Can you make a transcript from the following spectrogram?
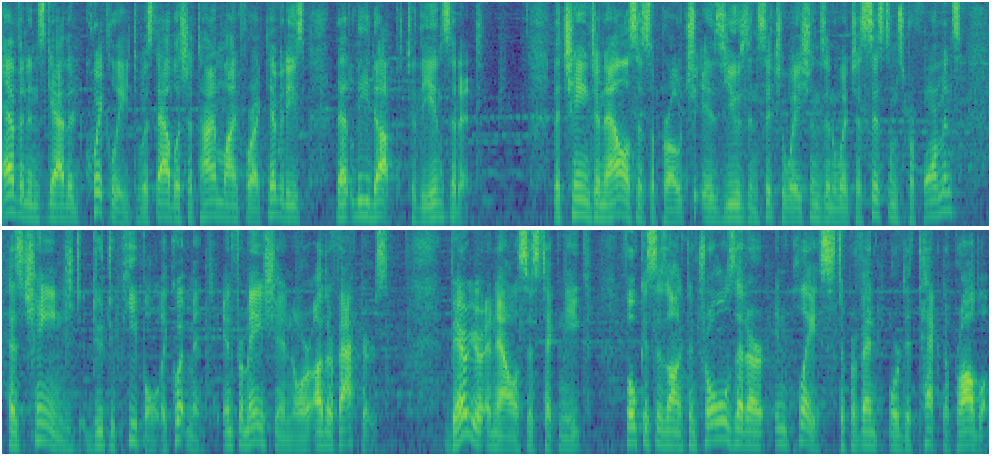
evidence gathered quickly to establish a timeline for activities that lead up to the incident. The change analysis approach is used in situations in which a system's performance has changed due to people, equipment, information, or other factors. Barrier analysis technique focuses on controls that are in place to prevent or detect a problem.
